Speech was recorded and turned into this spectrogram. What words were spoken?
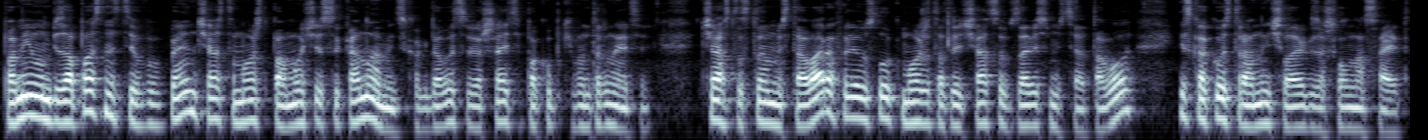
Помимо безопасности, VPN часто может помочь и сэкономить, когда вы совершаете покупки в интернете. Часто стоимость товаров или услуг может отличаться в зависимости от того, из какой страны человек зашел на сайт.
